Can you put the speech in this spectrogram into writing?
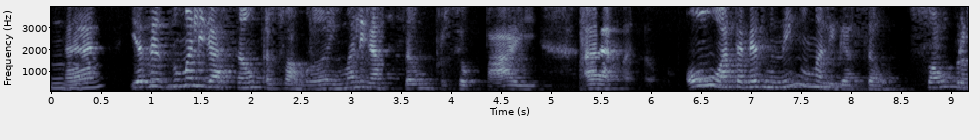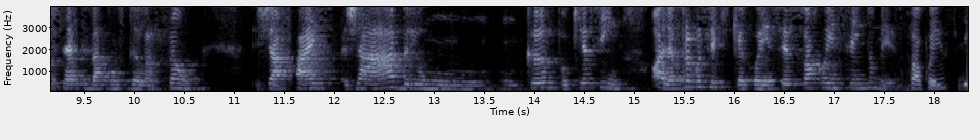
uhum. né? E às vezes uma ligação para sua mãe, uma ligação para o seu pai, é, ou até mesmo nenhuma ligação, só o processo da constelação já faz, já abre um, um campo que assim, olha, para você que quer conhecer, só conhecendo mesmo. Só conhecendo.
